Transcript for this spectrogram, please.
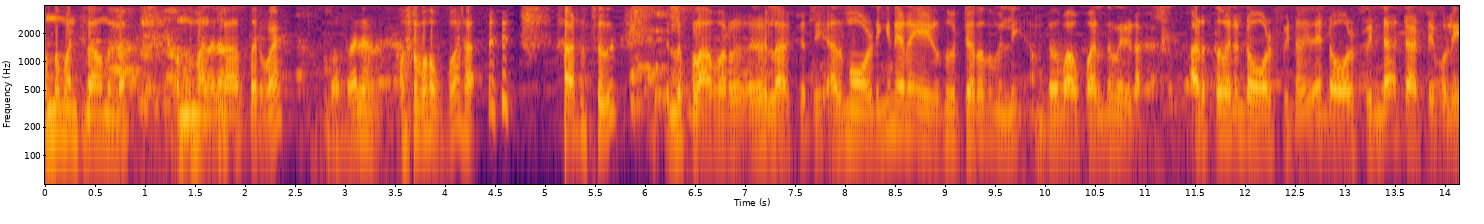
ഒന്നും മനസ്സിലാവുന്നില്ല. ഒന്നും മനസ്സിലാകാത്തൊരു ബൊബലാണ് വവ്വാല. അടുത്തത് ഇല്ല ഫ്ലവർ ലാക്കറ്റി അത് മോൾഡിങ്ങിനാണ് എഴുന്നൂറ്റി അറുപത് മില്ലി നമുക്കത് വവ്വാലിന്ന് പേരിടാം. അടുത്ത വരും ഡോൾഫിന്റെ അതായത് ഡോൾഫിന്റെ അടിപൊളി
